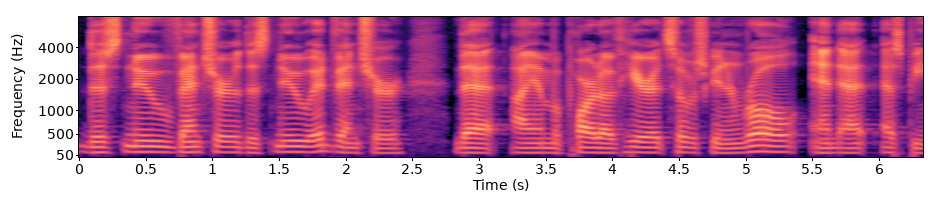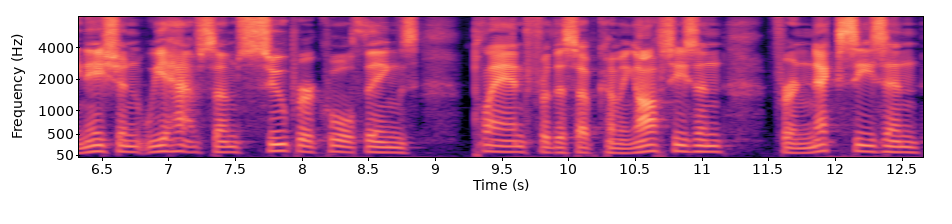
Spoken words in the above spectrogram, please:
this new venture, this new adventure that I am a part of here at Silver Screen and Roll and at SB Nation. We have some super cool things planned for this upcoming off season, for next season,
